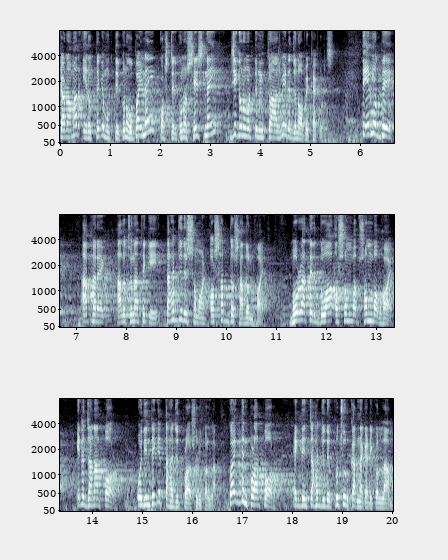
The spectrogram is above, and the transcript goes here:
কারণ আমার এ রোগ থেকে মুক্তির কোনো উপায় নাই, কষ্টের কোনো শেষ নাই, যে কোনো মুহূর্তে মৃত্যু আসবে, এটার জন্য অপেক্ষা করছি। তো এর মধ্যে আপনার এক আলোচনা থেকে তাহাজ্জুদের সময় অসাধ্য সাধন হয়। ভোর রাতের দোয়া অসম্ভব সম্ভব হয়। এটা জানার পর ওই দিন থেকে তাহাজুদ পড়া শুরু করলাম। কয়েকদিন পড়ার পর একদিন তাহাজুদে প্রচুর কান্নাকাটি করলাম।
